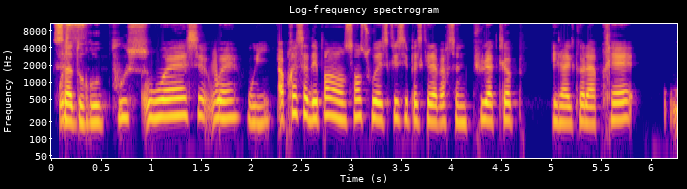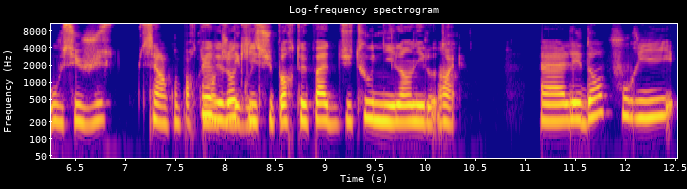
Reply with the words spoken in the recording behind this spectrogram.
Ça te repousse. Ouais, c'est ouais, oui. Après, ça dépend dans le sens où est-ce que c'est parce que la personne pue la clope et l'alcool après, ou c'est juste c'est un Après, il y comportement a des gens qui dégoûte. supportent pas du tout ni l'un ni l'autre. Ouais. Euh, les dents pourries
